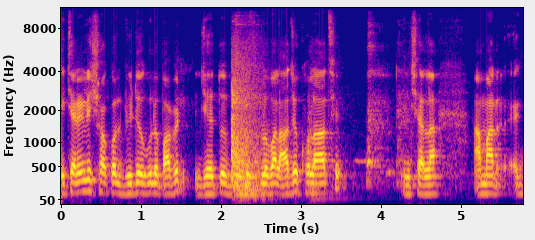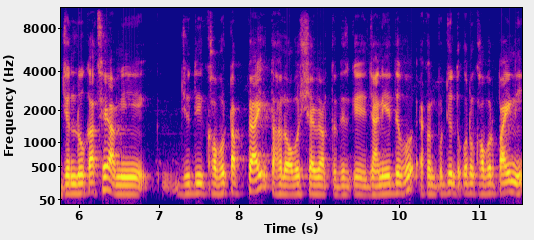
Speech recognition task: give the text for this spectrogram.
এই চ্যানেলে সকল ভিডিওগুলো পাবেন। যেহেতু গ্লোবাল আজও খোলা আছে ইনশাল্লাহ আমার একজন লোক আছে, আমি যদি খবরটা পাই তাহলে অবশ্যই আমি আপনাদেরকে জানিয়ে দেব। এখন পর্যন্ত কোনো খবর পাইনি।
